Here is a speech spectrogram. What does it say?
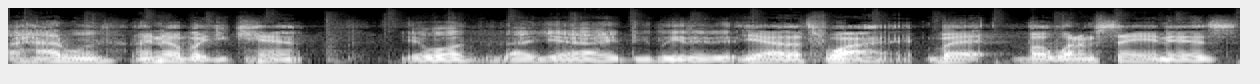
I had one. I know, but you can't. Yeah, well, uh, yeah, I deleted it. Yeah, that's why. But but what I'm saying is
